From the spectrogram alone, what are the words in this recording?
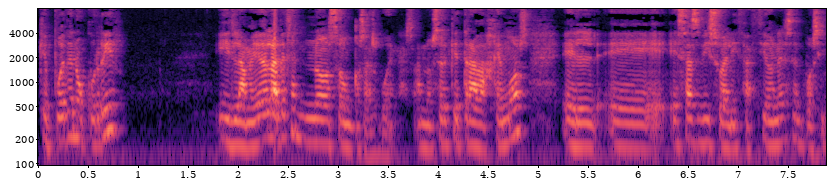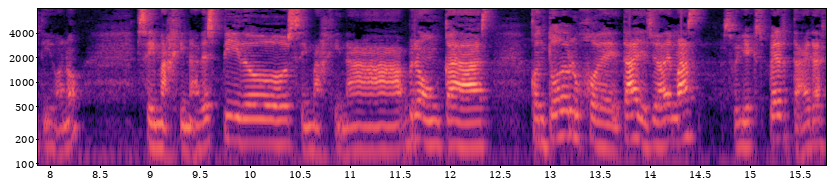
que pueden ocurrir. Y la mayoría de las veces no son cosas buenas, a no ser que trabajemos eh, esas visualizaciones en positivo, ¿no? Se imagina despidos, se imagina broncas, con todo lujo de detalles. Yo además soy experta, era,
